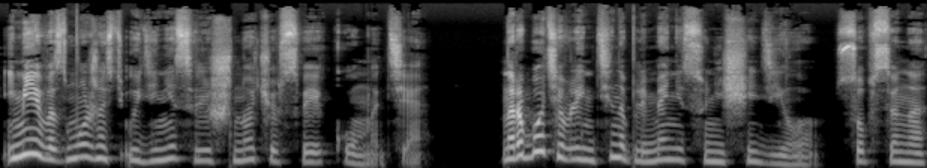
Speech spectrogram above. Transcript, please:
имея возможность уединиться лишь ночью в своей комнате. На работе Валентина племянницу не щадила. Собственно,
